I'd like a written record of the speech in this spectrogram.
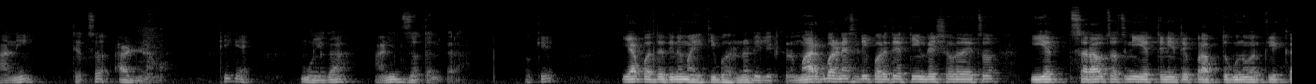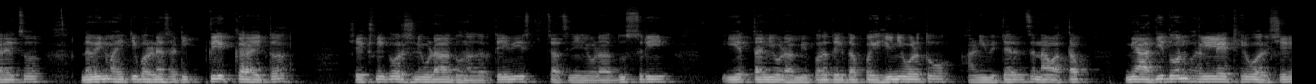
आणि त्याचं आडनाव. ठीक आहे? मुलगा आणि जतन करा. ओके? या पद्धतीने माहिती भरणं डिलीट करणं. मार्क भरण्यासाठी परत या तीन रेषेवर जायचं. इयत सराव चाचणी इयत्तेने ते प्राप्त गुणवर क्लिक करायचं. नवीन माहिती भरण्यासाठी क्लिक करायचं शैक्षणिक वर्ष निवडा दोन हजार तेवीस चाचणी निवडा दुसरी इयत्ता निवडा. मी परत एकदा पहिली निवडतो आणि विद्यार्थ्याचं नाव आता मी आधी दोन भरलेले आहेत हे वर्षे.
